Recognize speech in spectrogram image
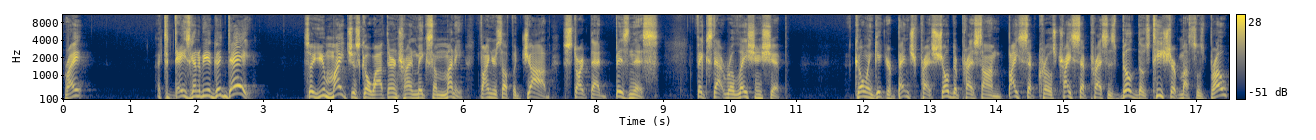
Right? Like today's gonna be a good day. So you might just go out there and try and make some money, find yourself a job, start that business, fix that relationship. Go and get your bench press, shoulder press on, bicep curls, tricep presses, build those t shirt muscles, bro.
